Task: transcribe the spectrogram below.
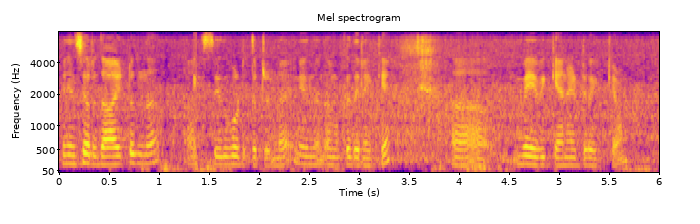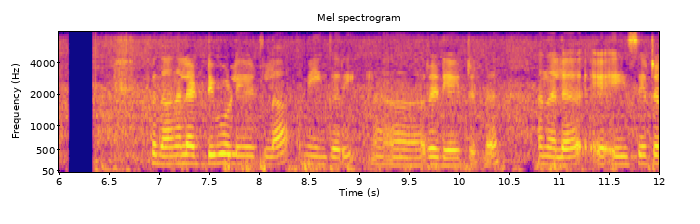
പിന്നെ ചെറുതായിട്ടൊന്ന് മിക്സ് ചെയ്ത് കൊടുത്തിട്ടുണ്ട്. ഇനി നമുക്കിതിലേക്ക് വേവിക്കാനായിട്ട് വയ്ക്കാം അപ്പോൾ ഇതാ നല്ല അടിപൊളിയായിട്ടുള്ള മീൻ കറി റെഡി ആയിട്ടുണ്ട്. നല്ല ഈസി ആയിട്ട്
